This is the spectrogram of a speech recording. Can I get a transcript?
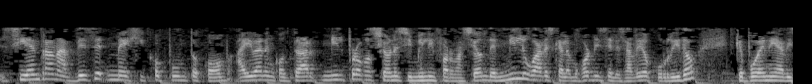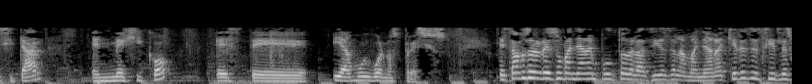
si entran a visitmexico.com, ahí van a encontrar mil promociones y mil información de mil lugares que a lo mejor ni se les había ocurrido que pueden ir a visitar en México este y a muy buenos precios. Estamos de regreso mañana en punto de las 10 de la mañana. ¿Quieres decirles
